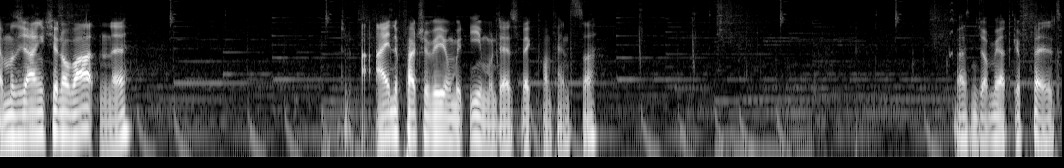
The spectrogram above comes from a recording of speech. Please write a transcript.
Da muss ich eigentlich hier noch warten, ne? Eine falsche Bewegung mit ihm und er ist weg vom Fenster. weiß nicht, ob mir das gefällt.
